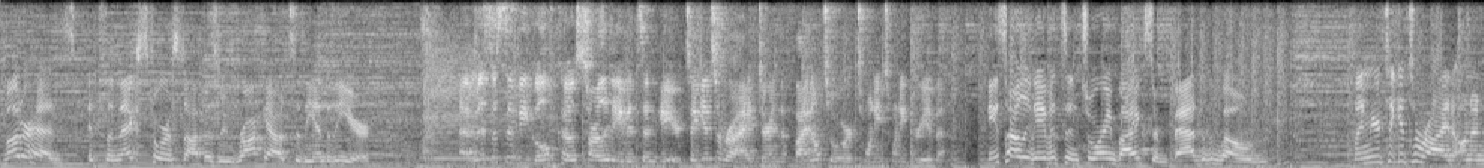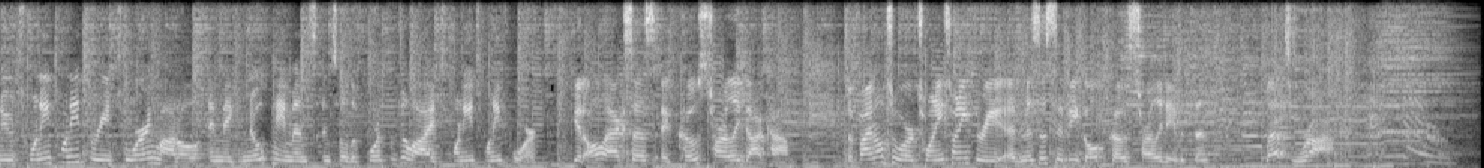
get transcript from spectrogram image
Motorheads, it's the next tour stop as we rock out to the end of the year. At Mississippi Gulf Coast Harley Davidson, get your ticket to ride during the Final Tour 2023 event. These Harley Davidson touring bikes are bad to the bone. Claim your ticket to ride on a new 2023 touring model and make no payments until the 4th of July 2024. Get all access at coastharley.com. The Final Tour 2023 at Mississippi Gulf Coast Harley Davidson. Let's rock!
